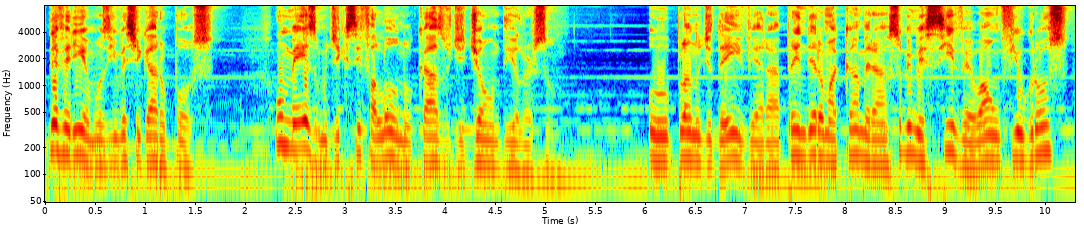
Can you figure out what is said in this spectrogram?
Deveríamos investigar o poço, o mesmo de que se falou no caso de John Dillerson. O plano de Dave era prender uma câmera submersível a um fio grosso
